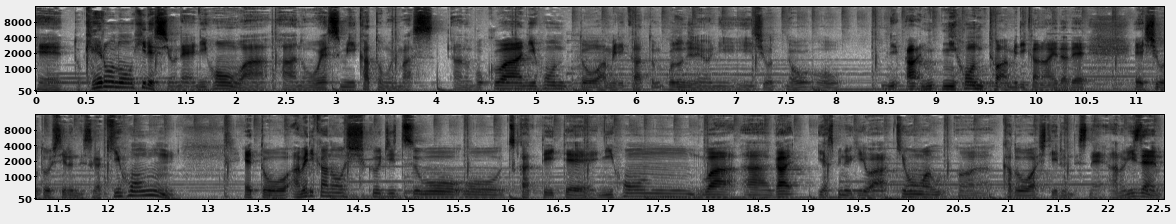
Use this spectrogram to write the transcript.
えーと、敬老の日ですよね、日本はあのお休みかと思います。あの僕は日本とアメリカとご存知のように仕事をあ日本とアメリカの間で仕事をしているんですが、基本、えっと、アメリカの祝日を使っていて、日本はが休みの日は基本は稼働はしているんですね。あの以前、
